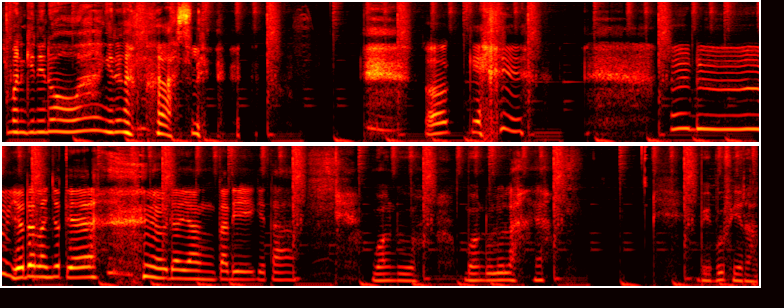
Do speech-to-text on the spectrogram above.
cuman gini doang gitu kan asli. Oke. Aduh ya udah lanjut ya. Udah yang tadi kita buang dulu buang dulu lah ya. Ibu viral.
